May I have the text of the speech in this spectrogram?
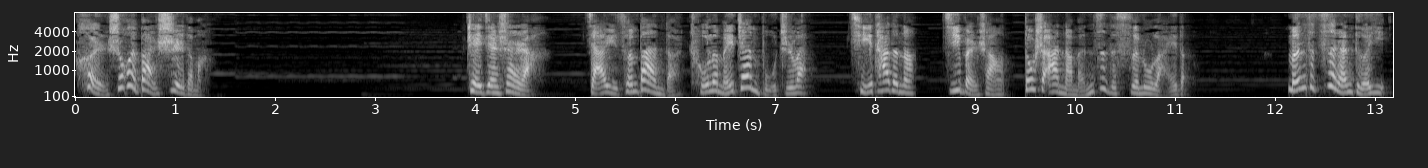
很是会办事的嘛。这件事儿啊，贾雨村办的除了没占卜之外，其他的呢，基本上都是按那门子的思路来的。门子自然得意，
